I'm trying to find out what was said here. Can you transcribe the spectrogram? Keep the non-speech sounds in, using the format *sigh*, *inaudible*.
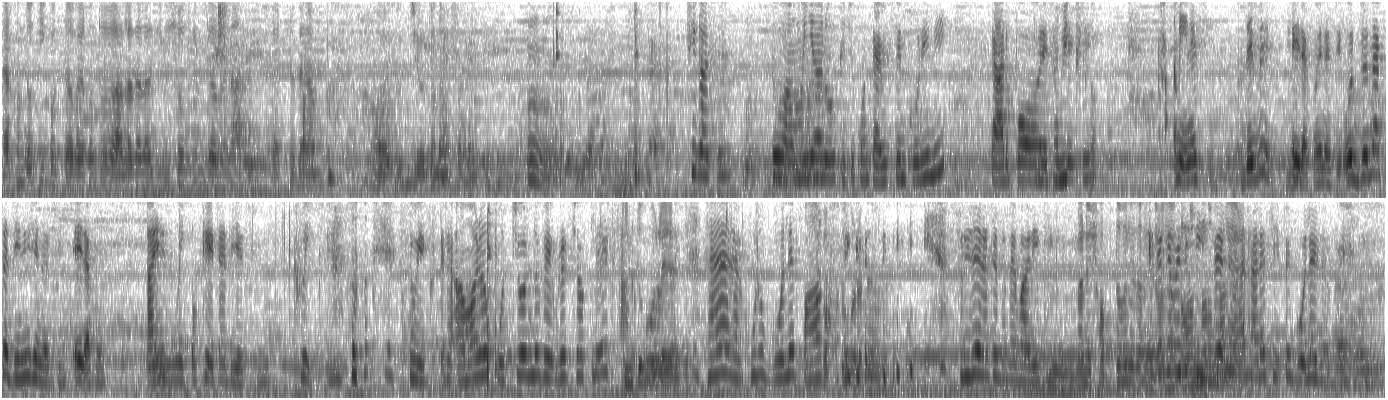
এখন তো কি করতে হবে? এখন তো আলাদা আলাদা জিনিসও কিনতে হবে না? একসাথে হচ্ছেও তো না সবাই। ঠিক আছে। তো আমি আরও কিছুক্ষণ টাইম স্পেন্ড করিনি। তারপর এখান থেকে আমি এনেছি। দেখবে এই দেখো এনেছি। ওর জন্য একটা জিনিস এনেছি। এই দেখো। আইস ওকে এটা দিয়েছি। টুইক্স টুইক্স *laughs* এটা আমারও প্রচণ্ড ফেভারিট চকলেট কিন্তু গলে গেছে। হ্যাঁ হ্যাঁ পুরো গলে পাক শক্ত করে। ফ্রিজে রেখে দেবে বাড়ি গিয়ে। মানে শক্ত হলে তাহলে এটাকে বেশি চিপবে না তাহলে চেপে গলে যাবে।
